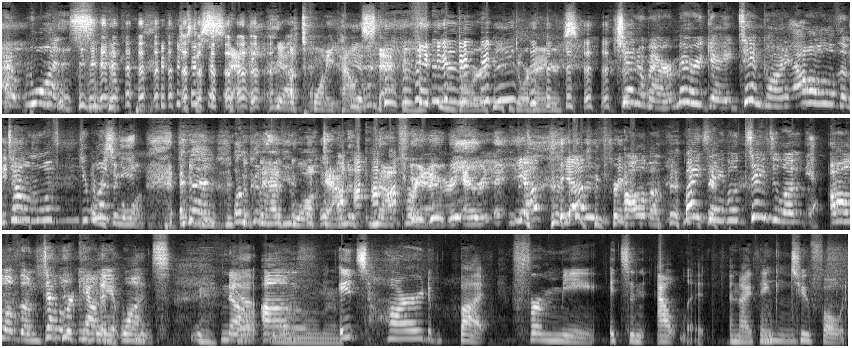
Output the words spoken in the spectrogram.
at once. Just a stack, a 20 pound stack of door, door hangers. Jen O'Mara, Mary Gay, Tim Kearney, all of them. Tell them what. Every what single one. And then I'm going to have you walk down to not for. Aaron. Yep, yep, all of them. Mike Zabel, Dave Delloso, all of them. Delaware County at once. No, Yep. um, it's hard, but for me, it's an outlet, and I think twofold.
